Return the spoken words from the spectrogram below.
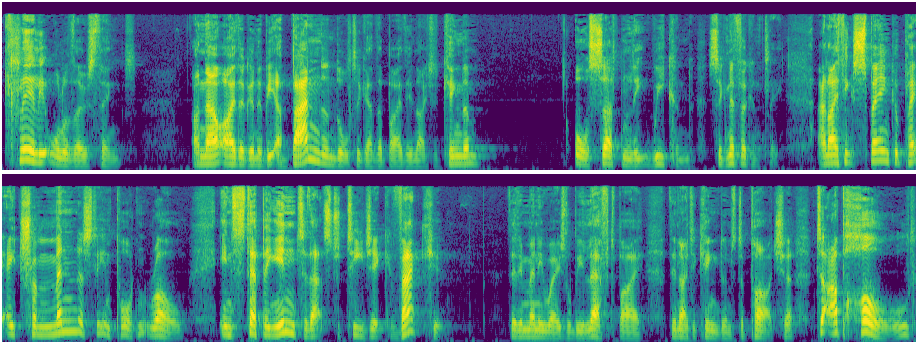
Clearly, all of those things are now either going to be abandoned altogether by the United Kingdom or certainly weakened significantly. And I think Spain could play a tremendously important role in stepping into that strategic vacuum that in many ways will be left by the United Kingdom's departure to uphold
